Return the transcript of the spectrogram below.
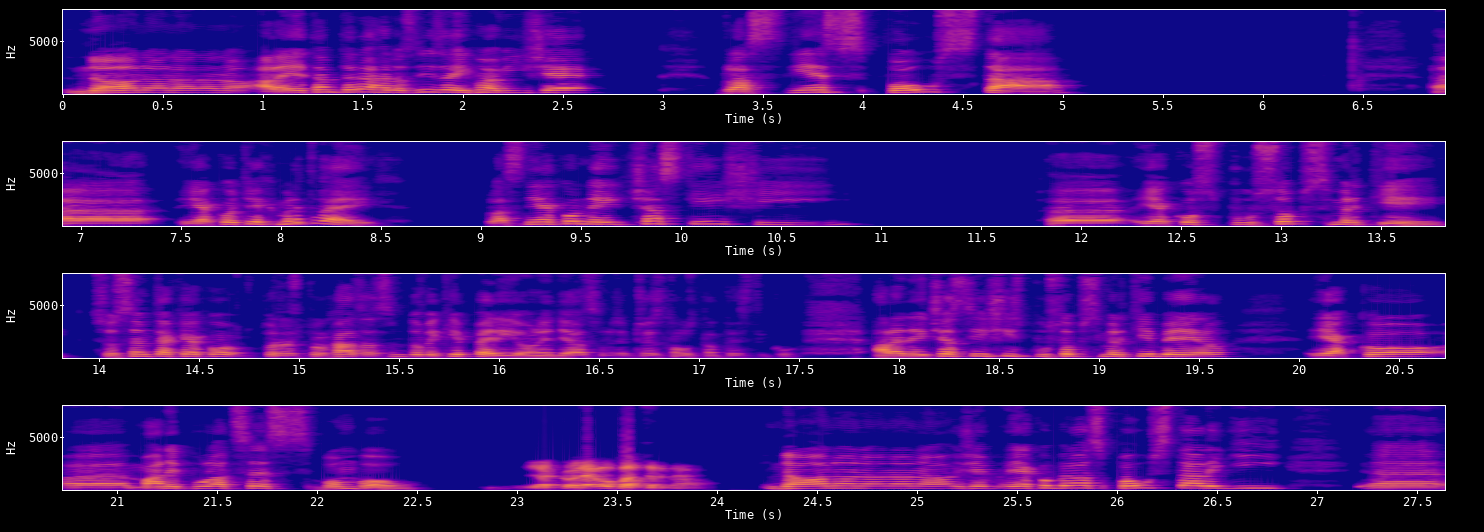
No, no, no, no, no, ale je tam teda hrozně zajímavý, že vlastně spousta uh, jako těch mrtvých, vlastně jako nejčastější Eh, jako způsob smrti, co jsem tak jako, procházel jsem do Wikipedii, nedělal jsem si přesnou statistiku, ale nejčastější způsob smrti byl jako uh, manipulace s bombou. Jako neopatrná. No, no, no, no, no, že jako byla spousta lidí, eh,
